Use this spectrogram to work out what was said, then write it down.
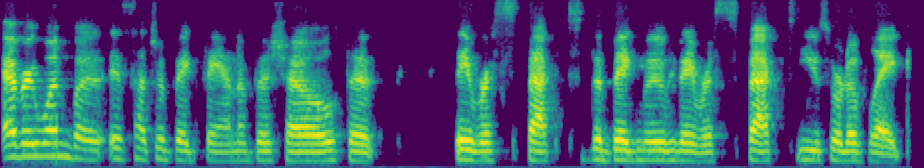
everyone but is such a big fan of the show that they respect the big moves. They respect you sort of like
